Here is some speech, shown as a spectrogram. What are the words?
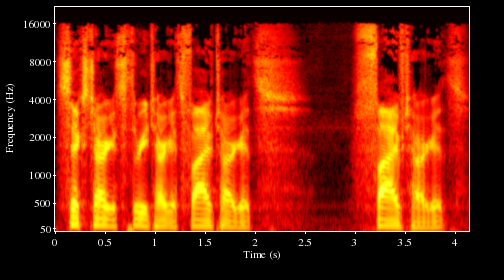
six targets, three targets, five targets, five targets.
